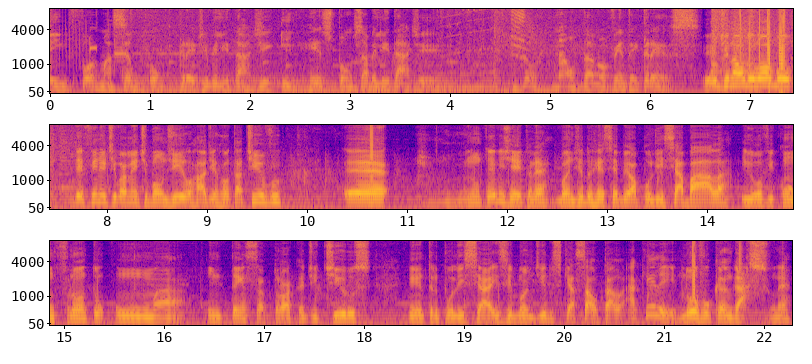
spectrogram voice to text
Informação com credibilidade e responsabilidade. Jornal da 93. Edinaldo Lobo, definitivamente bom dia, o rádio rotativo. É, não teve jeito, né? Bandido recebeu a polícia a bala e houve confronto, uma intensa troca de tiros entre policiais e bandidos que assaltaram aquele novo cangaço, né?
